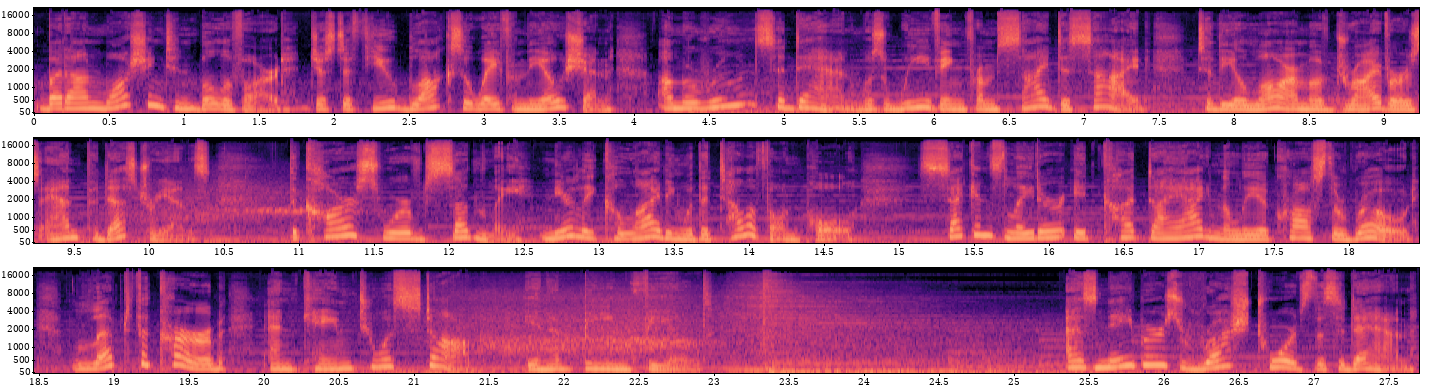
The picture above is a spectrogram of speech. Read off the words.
But on Washington Boulevard, just a few blocks away from the ocean, a maroon sedan was weaving from side to side to the alarm of drivers and pedestrians. The car swerved suddenly, nearly colliding with a telephone pole. Seconds later, it cut diagonally across the road, leapt the curb, and came to a stop in a bean field. As neighbors rushed towards the sedan,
